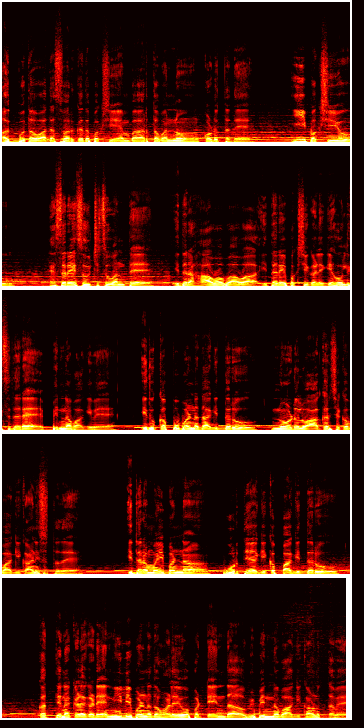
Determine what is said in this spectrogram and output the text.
ಅದ್ಭುತವಾದ ಸ್ವರ್ಗದ ಪಕ್ಷಿ ಎಂಬ ಅರ್ಥವನ್ನು ಕೊಡುತ್ತದೆ. ಈ ಪಕ್ಷಿಯು ಹೆಸರೇ ಸೂಚಿಸುವಂತೆ ಇದರ ಹಾವಭಾವ ಇತರೆ ಪಕ್ಷಿಗಳಿಗೆ ಹೋಲಿಸಿದರೆ ಭಿನ್ನವಾಗಿವೆ. ಇದು ಕಪ್ಪು ಬಣ್ಣದಾಗಿದ್ದರೂ ನೋಡಲು ಆಕರ್ಷಕವಾಗಿ ಕಾಣಿಸುತ್ತದೆ. ಇದರ ಮೈ ಬಣ್ಣ ಪೂರ್ತಿಯಾಗಿ ಕಪ್ಪಾಗಿದ್ದರೂ ಕತ್ತಿನ ಕೆಳಗಡೆ ನೀಲಿ ಬಣ್ಣದ ಹೊಳೆಯುವ ಪಟ್ಟೆಯಿಂದ ವಿಭಿನ್ನವಾಗಿ ಕಾಣುತ್ತವೆ.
